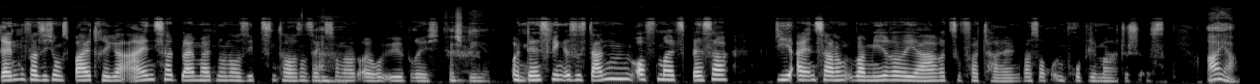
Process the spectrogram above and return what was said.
Rentenversicherungsbeiträge einzahlt, bleiben halt nur noch 17.600 Euro übrig. Verstehe. Und deswegen ist es dann oftmals besser, die Einzahlung über mehrere Jahre zu verteilen, was auch unproblematisch ist. Ah ja,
